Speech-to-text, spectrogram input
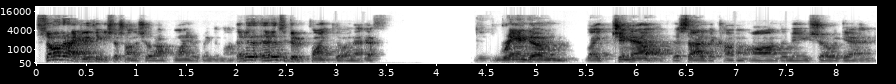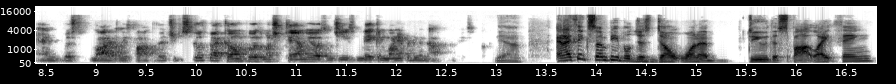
some of it I do think is just on the show, not wanting to bring them on. That is, that is a good point though, and if random like Janelle decided to come on the main show again and was moderately popular, she just goes back home, goes a bunch of cameos, and she's making money for doing that. Yeah. And I think some people just don't want to do the spotlight thing.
